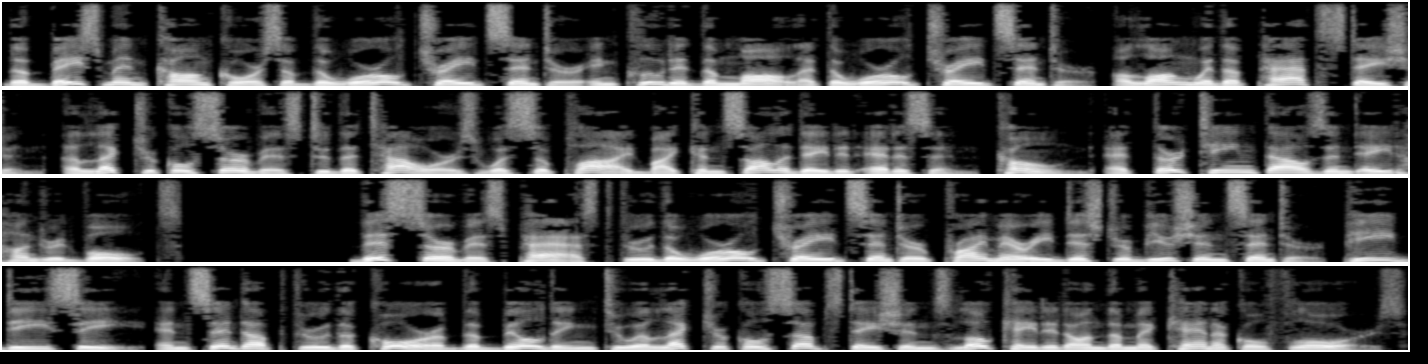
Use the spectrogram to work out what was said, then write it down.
The basement concourse of the World Trade Center included the mall at the World Trade Center, along with a PATH station. Electrical service to the towers was supplied by Consolidated Edison at 13,800 volts. This service passed through the World Trade Center Primary Distribution Center (PDC) and sent up through the core of the building to electrical substations located on the mechanical floors.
